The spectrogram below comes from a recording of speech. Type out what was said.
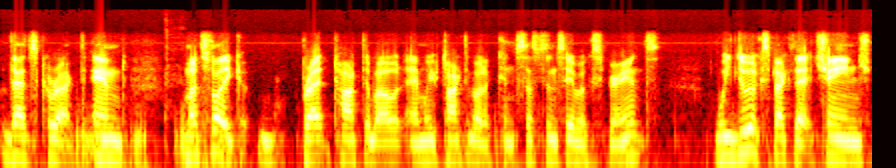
That's correct. And much like Brett talked about, and we've talked about a consistency of experience we do expect that change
